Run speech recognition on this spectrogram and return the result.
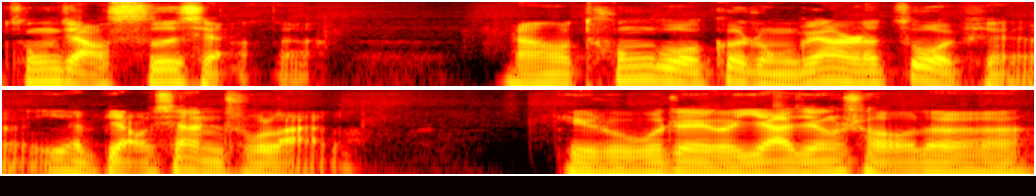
宗教思想的，然后通过各种各样的作品也表现出来了。比如这个押井守的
